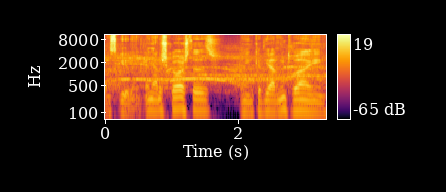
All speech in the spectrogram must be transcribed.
conseguir ganhar as costas, encadear muito bem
